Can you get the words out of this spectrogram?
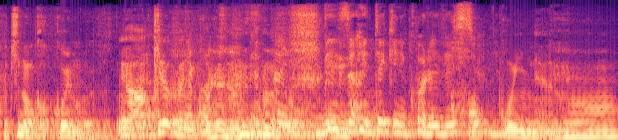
こっちの方がかっこいいもんいや明らかにこっちの デザイン的にこれですかよね。っこいいんだよな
